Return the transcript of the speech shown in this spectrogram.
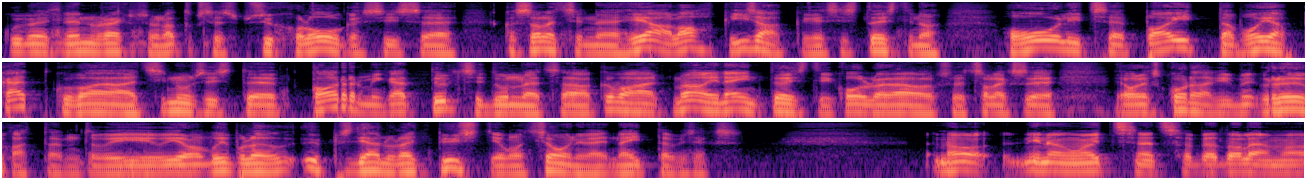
kui me siin enne rääkisime natuke sellest psühholoogiast, siis eh, kas sa oled selline hea lahke isake, kes siis tõesti noh, hoolitseb, aitab, hoiab kätt, kui vaja, et sinu sellist eh, karmi kätt üldse ei tunne, et sa kõva häält, ma ei näinud tõesti kolme päeva jooksul, et sa oleks, eh, oleks kordagi röögatanud või, või võib-olla hüppasid jalul ainult püsti emotsiooni näitamiseks? no nii, nagu ma ütlesin, et sa pead olema,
